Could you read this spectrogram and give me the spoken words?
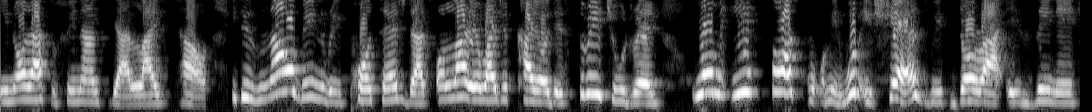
in order to finance their lifestyle. It is now being reported that Olanrewaju Kayode's three children, whom he thought, I mean, whom he shares with Dora Ezine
